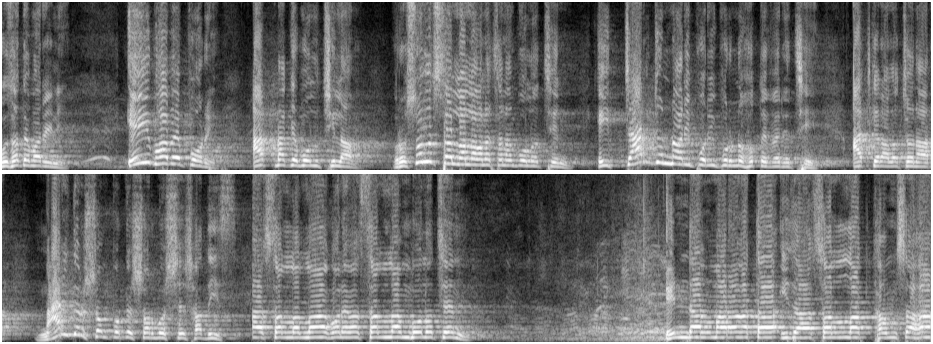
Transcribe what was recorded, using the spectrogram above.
বোঝাতে পারিনি। এইভাবে পড়ে, আপনাকে বলছিলাম, রসুল সাল্লাহ সাল্লাম বলেছেন, এই চারজন নারী পরিপূর্ণ হতে পেরেছে। আজকের আলোচনার নারীদের সম্পর্কে সর্বশেষ হাদিস। সাল্লাম বলেছেন, ইন্দাল মারাতা ইজা সাল্লাত খামসাহা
